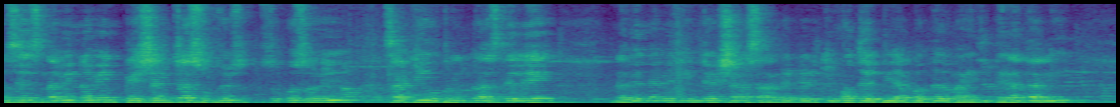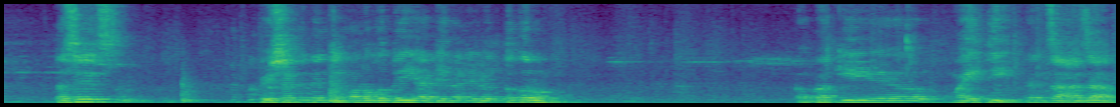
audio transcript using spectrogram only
तसेच नवीन नवीन पेशंटच्या सुखसोयीसाठी उपलब्ध असलेले नवीन नवीन इंजेक्शन टार्गेटेड किमोथेरपी याबद्दल माहिती देण्यात आली. तसेच पेशंट त्यांचे मनोगतही या ठिकाणी व्यक्त करून बाकी माहिती त्यांचा आजार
